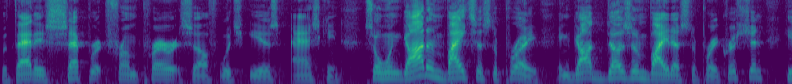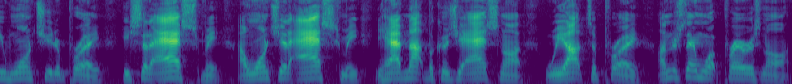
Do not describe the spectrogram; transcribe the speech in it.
but that is separate from prayer itself, which is asking. So when God invites us to pray, and God does invite us to pray, Christian, He wants you to pray. He said, Ask me. I want you to ask me. You have not because you ask not. We ought to pray. Understand what prayer is not.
